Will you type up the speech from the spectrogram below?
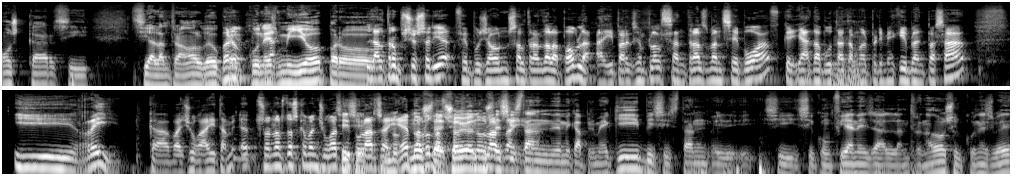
Òscar, si, si l'entrenador el veu bueno, que coneix la, millor, però... L'altra opció seria fer pujar un central de la Pobla. Ahir, per exemple, els centrals van ser Boaz, que ja ha debutat mm. amb el primer equip l'any passat, i Rei, que va jugar ahir també. Eh, són els dos que van jugar sí, titulars sí. ahir, eh? No, no sé, això jo no sé si estan una mica al primer equip i si, estan, i, i, si, si confia en ells l'entrenador, si el coneix bé.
